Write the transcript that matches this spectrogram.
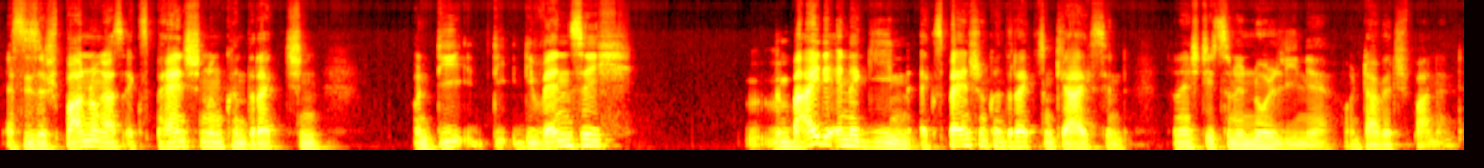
Es ist diese Spannung aus Expansion und Contraction und die, die, die wenn sich, wenn beide Energien, Expansion und Contraction gleich sind, dann entsteht so eine Nulllinie und da wird spannend.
